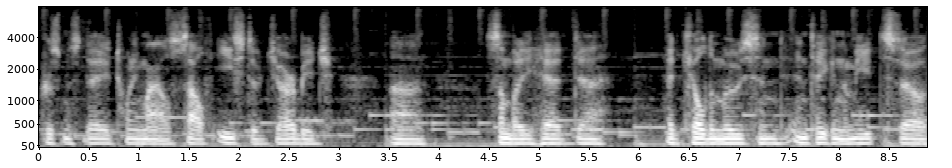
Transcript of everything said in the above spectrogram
Christmas Day, 20 miles southeast of Jarbidge, uh, somebody had had killed a moose and, and taken the meat. So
